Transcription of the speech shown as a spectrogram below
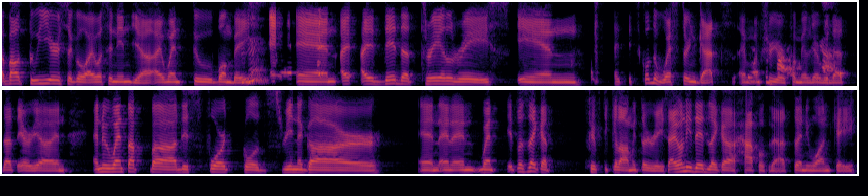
about two years ago i was in india. I went to bombay mm-hmm. and I, I did a trail race in it's called the western ghats. I'm, I'm sure you're familiar with that that area. And and we went up uh, this fort called srinagar and and and went it was like a 50 kilometer race. I only did like a half of that, 21k.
